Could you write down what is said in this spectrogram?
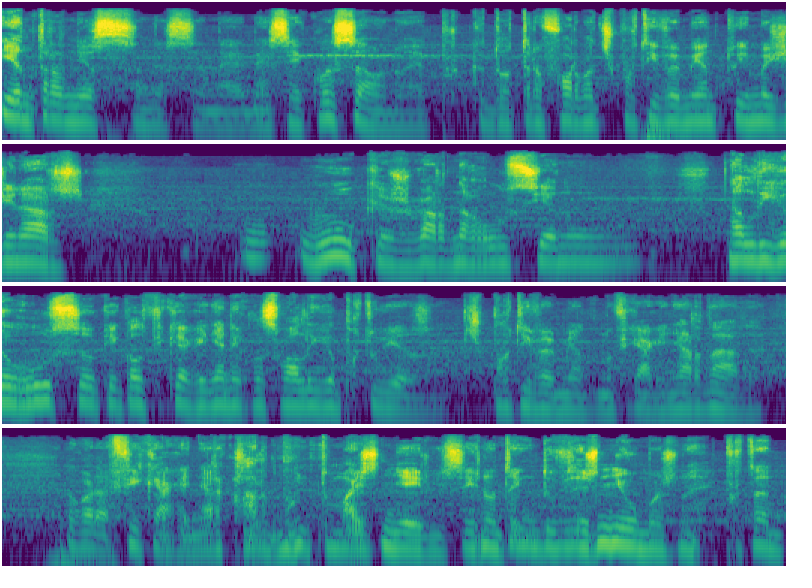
entra nesse, nessa, nessa equação, não é? Porque de outra forma, desportivamente, tu imaginares o, o a jogar na Rússia, num, na Liga Russa, o que é que ele fica a ganhar em relação à Liga Portuguesa? Desportivamente, não fica a ganhar nada. Agora fica a ganhar, claro, muito mais dinheiro, isso aí não tenho dúvidas nenhumas, não é? Portanto,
